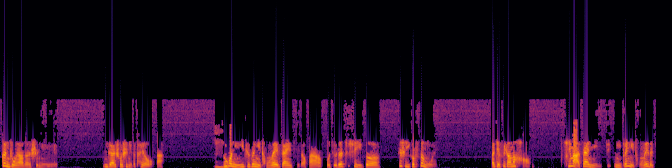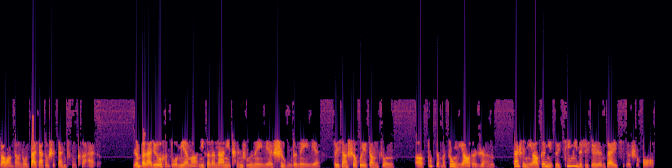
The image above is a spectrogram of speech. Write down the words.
更重要的是你，应该说是你的配偶吧。如果你一直跟你同类在一起的话，我觉得这是一个这是一个氛围，而且非常的好。起码在你你跟你同类的交往当中，大家都是单纯可爱的。人本来就有很多面嘛，你可能拿你成熟的那一面、世故的那一面，对向社会当中呃不怎么重要的人。但是你要跟你最亲密的这些人在一起的时候，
